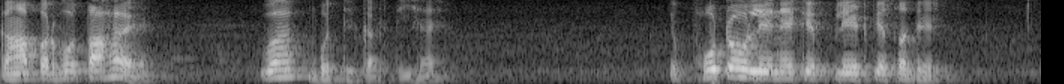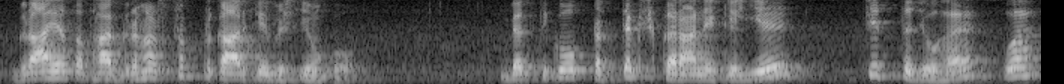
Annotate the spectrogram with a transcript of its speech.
कहाँ पर होता है? वह बुद्धि करती है। तो फ़ोटो लेने के प्लेट के सदृश, ग्राह्य तथा ग्रहण सब प्रकार के विषयों को, व्यक्ति को प्रत्यक्ष कराने के लिए चित्त जो है, वह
